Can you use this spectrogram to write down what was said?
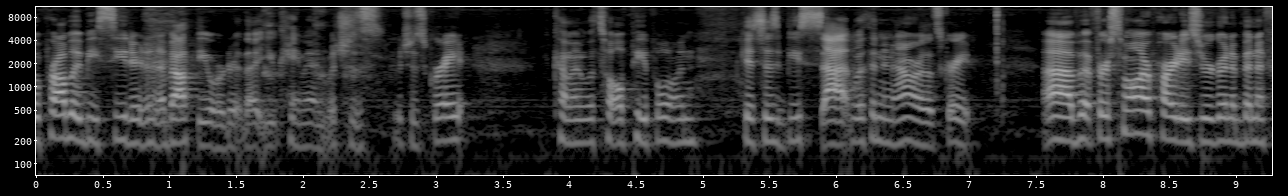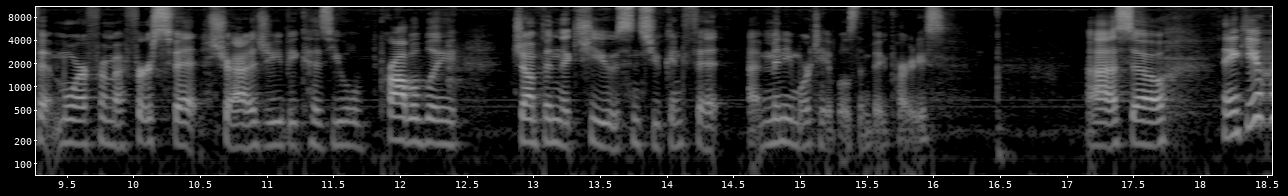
you'll probably be seated in about the order that you came in, which is, which is great. Come in with 12 people and get to be sat within an hour, that's great. Uh, but for smaller parties, you're going to benefit more from a first fit strategy because you will probably jump in the queue since you can fit at many more tables than big parties. Uh, so thank you.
